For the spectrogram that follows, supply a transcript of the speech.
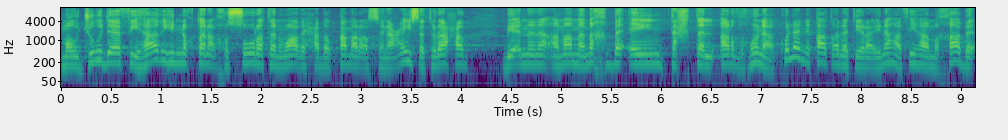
موجودة في هذه النقطة نأخذ صورة واضحة بالقمر الصناعي. ستلاحظ بأننا أمام مخبئين تحت الأرض هنا. كل النقاط التي رأيناها فيها مخابئ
